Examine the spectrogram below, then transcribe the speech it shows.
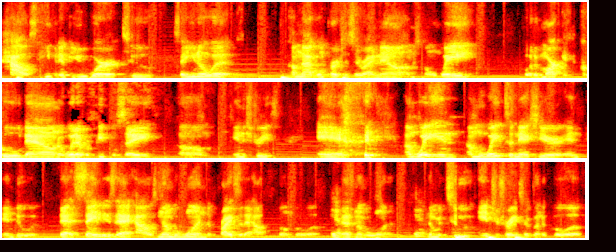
house, even if you were to say, you know what, I'm not going to purchase it right now. I'm just going to wait for the market to cool down or whatever people say um, in the streets. And I'm waiting. I'm gonna wait till next year and, and do it. That same exact house, number one, the price of the house is gonna go up. Yeah. That's number one. Yeah. Number two, interest rates are gonna go up.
